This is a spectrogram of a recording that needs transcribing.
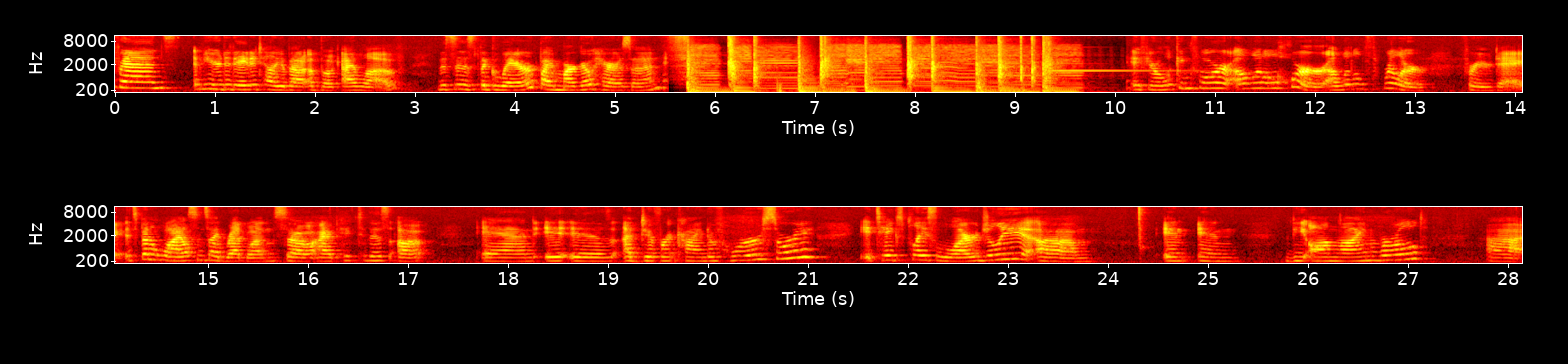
friends! I'm here today to tell you about a book I love. This is The Glare by Margot Harrison. If you're looking for a little horror, a little thriller for your day. It's been a while since I'd read one, so I picked this up and it is a different kind of horror story. It takes place largely um, in, in the online world. Uh,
